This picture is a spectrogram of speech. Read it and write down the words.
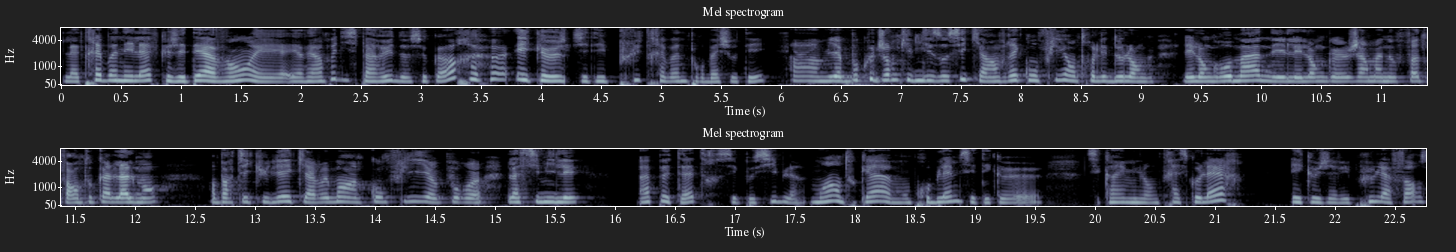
la très bonne élève que j'étais avant et, avait un peu disparu de ce corps et que j'étais plus très bonne pour bachoter. Ah, mais il y a beaucoup de gens qui me disent aussi qu'il y a un vrai conflit entre les deux langues, les langues romanes et les langues germanophones, enfin en tout cas l'allemand en particulier, qu'il y a vraiment un conflit euh, pour euh, l'assimiler. Ah peut-être, c'est possible. Moi en tout cas, mon problème c'était que c'est quand même une langue très scolaire et que j'avais plus la force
